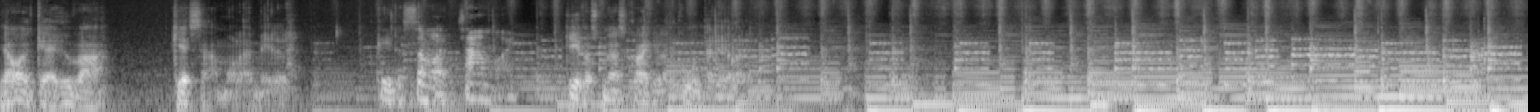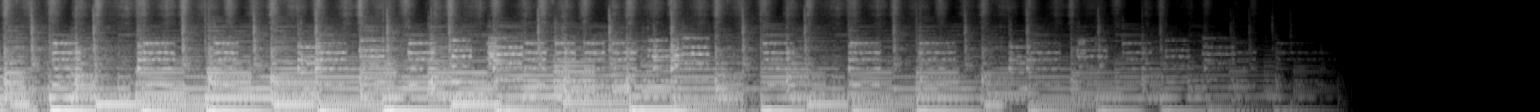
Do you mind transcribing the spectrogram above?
Ja oikein hyvää kesää molemmille. Kiitos samoin. Samoin. Kiitos myös kaikille kuuntelijoille.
